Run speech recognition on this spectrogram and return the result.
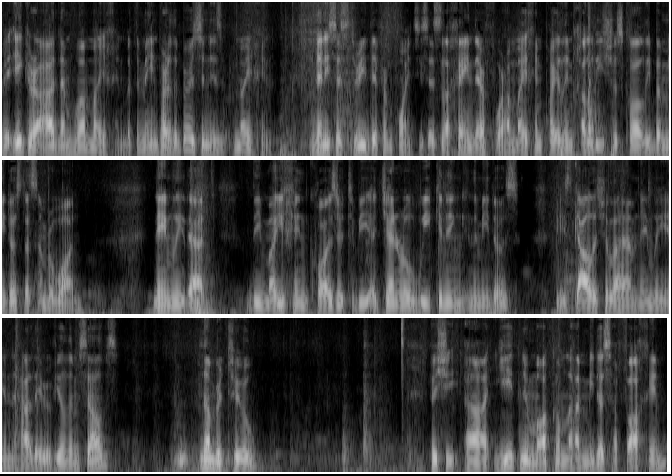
Ve'ikra adam hu But the main part of the person is Maychin. And then he says three different points. He says, Lachain, therefore, hamaychim pailim chalishus klali bamidos. That's number one. Namely, that the maichin cause there to be a general weakening in the midos. Galish namely in how they reveal themselves. Number two, uh, yitnu makom lahamidos hafachim,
